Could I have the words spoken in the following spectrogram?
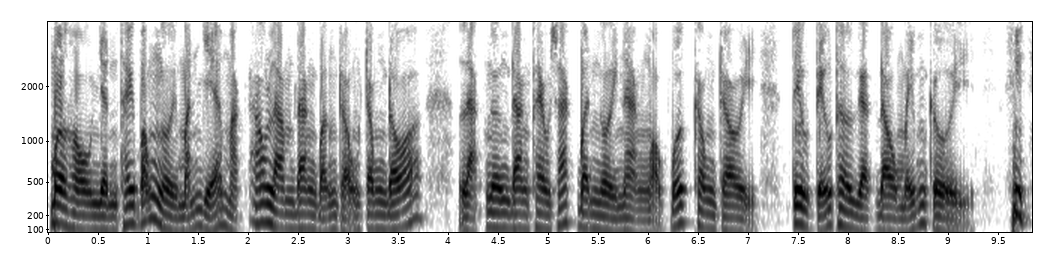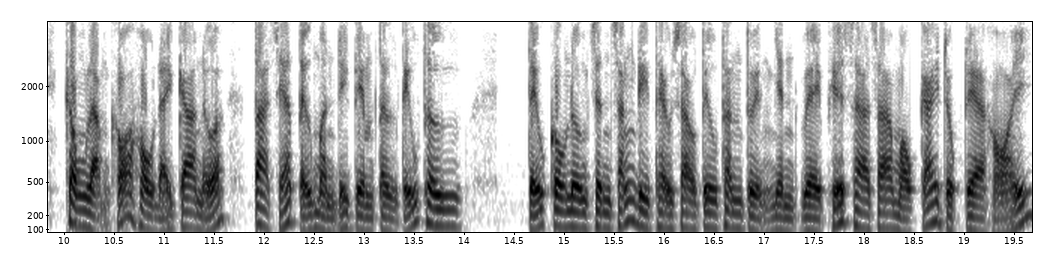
mơ hồ nhìn thấy bóng người mảnh vẽ mặc áo lam đang bận rộn trong đó. Lạc Ngân đang theo sát bên người nàng một bước không trời. Tiêu Tiểu Thư gật đầu mỉm cười. không làm khó Hồ Đại ca nữa, ta sẽ tự mình đi tìm từ Tiểu Thư. Tiểu cô nương xinh xắn đi theo sau Tiêu Thanh Tuyền nhìn về phía xa xa một cái rụt rè hỏi.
